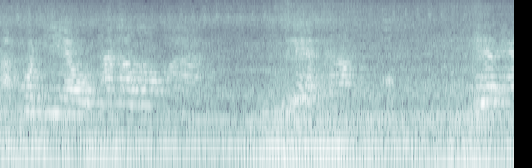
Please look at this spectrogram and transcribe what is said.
ขับคนเดียว ถ้า เข้ารอบมาเรียกนะครับเรียกแค่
